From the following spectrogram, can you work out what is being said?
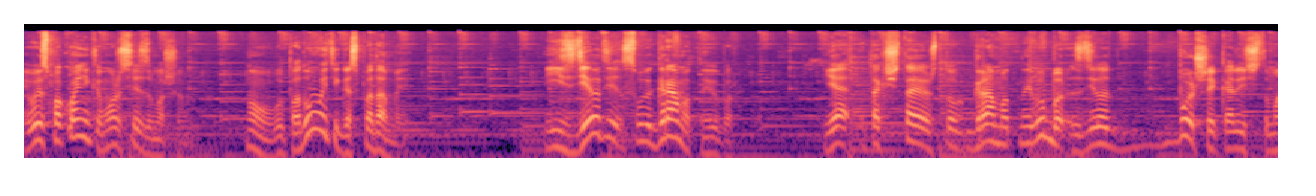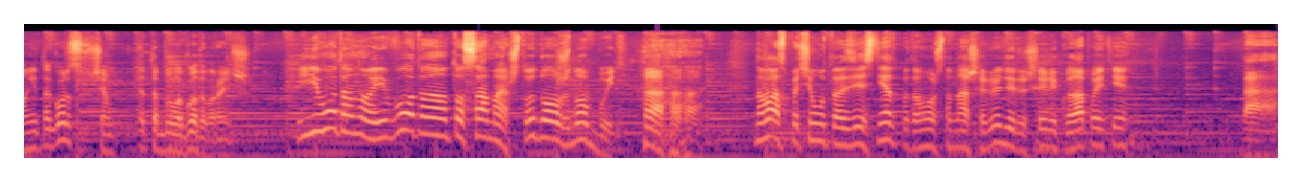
И вы спокойненько можете сесть за машину. Ну, вы подумайте, господа мои, и сделайте свой грамотный выбор. Я так считаю, что грамотный выбор сделает большее количество магнитогорцев, чем это было годом раньше. И вот оно, и вот оно то самое, что должно быть. Ха-ха-ха. Но вас почему-то здесь нет, потому что наши люди решили куда пойти? Да.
